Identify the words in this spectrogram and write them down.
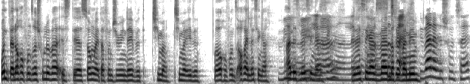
Und wer noch auf unserer Schule war, ist der Songwriter von Shirin David, Chima, Chima Ede. War auch auf uns, auch ein Lessinger. Alles Lessinger. Lessinger, Die Lessinger, Was wir werden noch ein- übernehmen. Wie war deine Schulzeit?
